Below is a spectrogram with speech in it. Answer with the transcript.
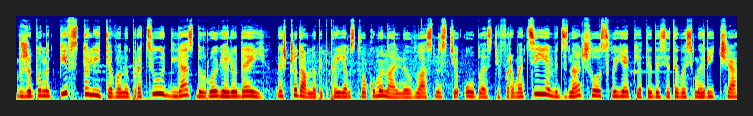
Вже понад півстоліття вони працюють для здоров'я людей. Нещодавно підприємство комунальної власності області фармація відзначило своє 58-річчя.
